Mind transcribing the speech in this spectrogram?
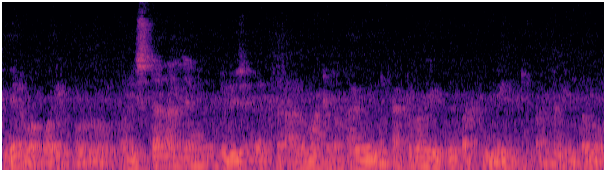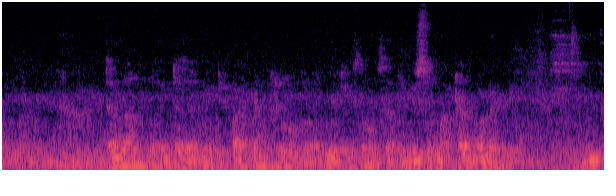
మీరు ఒకవైపు వాళ్ళు ఇష్టారాజ్యంగా జ్యుడిషియల్ చెప్తారు వాళ్ళు మాట్లాడు అవి ఎన్ని పెట్టకుండా ఇబ్బంది పడుతుంది మీ డిపార్ట్మెంట్ ఇబ్బంది అవుతుంది ఇంటర్నల్ ఇంటర్ మీ డిపార్ట్మెంట్లో మీటింగ్స్ ఒకసారి రివ్యూస్లో మాట్లాడుకోండి ఇంత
